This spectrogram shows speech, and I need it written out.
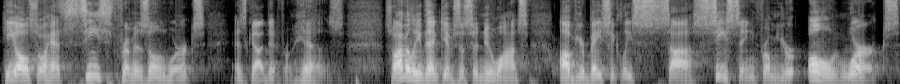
he also has ceased from his own works as God did from his. So I believe that gives us a nuance of you're basically uh, ceasing from your own works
